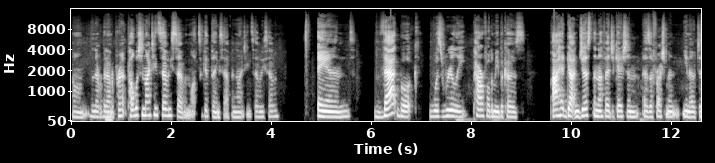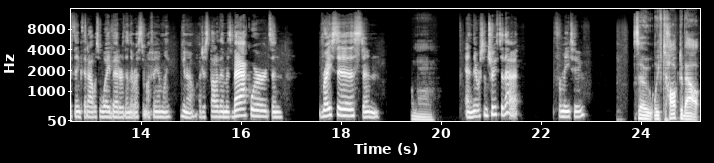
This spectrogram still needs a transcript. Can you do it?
Um, it's never been out of print. Published in 1977. Lots of good things happened in 1977, and that book was really powerful to me because I had gotten just enough education as a freshman, you know, to think that I was way better than the rest of my family. You know, I just thought of them as backwards and racist, and mm. and there was some truth to that for me too. So we've talked about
